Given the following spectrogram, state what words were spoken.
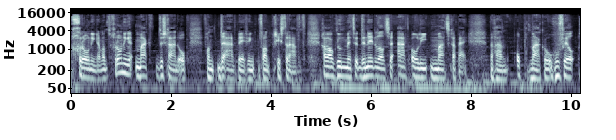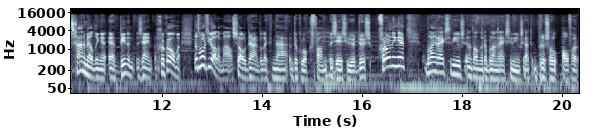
Groningen. Want Groningen maakt de schade op van de aardbeving van gisteravond. Gaan we ook doen met de Nederlandse aardoliemaatschappij. We gaan opmaken hoeveel schademeldingen er binnen zijn gekomen. Dat hoort u allemaal zo dadelijk na de klok van 6 uur. Dus Groningen, belangrijkste nieuws en het andere belangrijkste nieuws uit Brussel over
